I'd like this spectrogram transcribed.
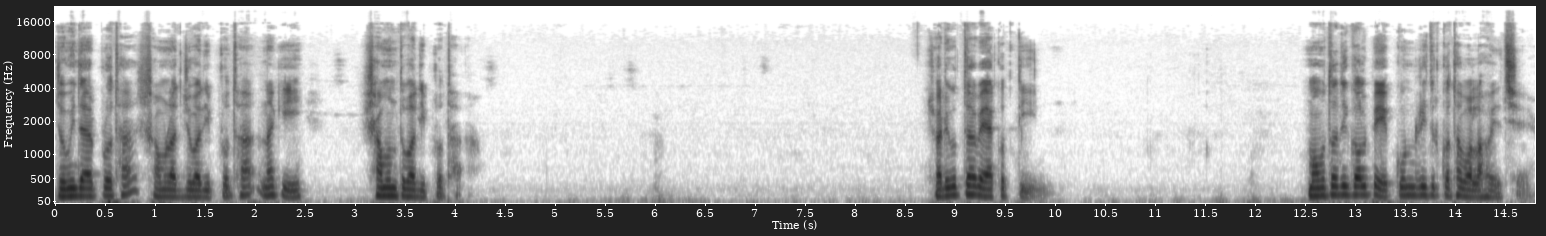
জমিদার প্রথা, সাম্রাজ্যবাদী প্রথা নাকি সামন্তবাদী প্রথা? সঠিক উত্তর হবে এক ও তিন। মমতাদি গল্পে কোন ঋতুর কথা বলা হয়েছে?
